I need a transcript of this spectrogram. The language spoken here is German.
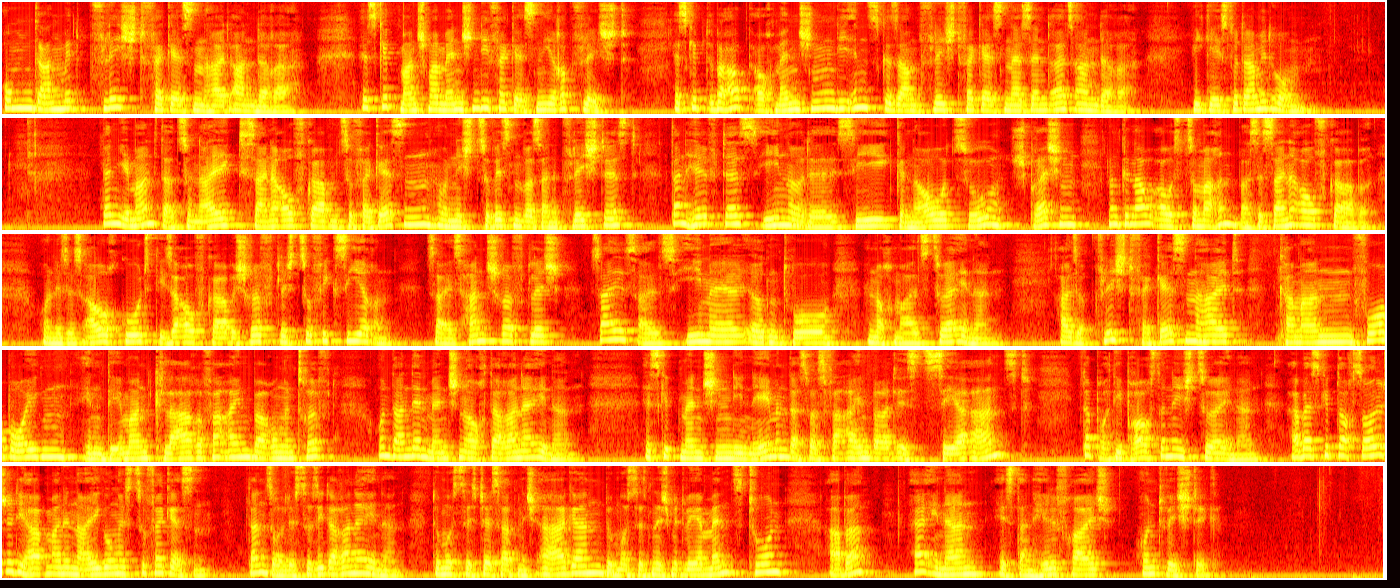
Umgang mit Pflichtvergessenheit anderer. Es gibt manchmal Menschen, die vergessen ihre Pflicht. Es gibt überhaupt auch Menschen, die insgesamt pflichtvergessener sind als andere. Wie gehst du damit um? Wenn jemand dazu neigt, seine Aufgaben zu vergessen und nicht zu wissen, was seine Pflicht ist, dann hilft es, ihn oder sie genau zu sprechen und genau auszumachen, was ist seine Aufgabe. Und es ist auch gut, diese Aufgabe schriftlich zu fixieren, sei es handschriftlich, sei es als E-Mail irgendwo nochmals zu erinnern. Also Pflichtvergessenheit kann man vorbeugen, indem man klare Vereinbarungen trifft und dann den Menschen auch daran erinnern. Es gibt Menschen, die nehmen das, was vereinbart ist, sehr ernst. Die brauchst du nicht zu erinnern. Aber es gibt auch solche, die haben eine Neigung, es zu vergessen dann solltest du sie daran erinnern. Du musst dich deshalb nicht ärgern, du musst es nicht mit Vehemenz tun, aber erinnern ist dann hilfreich und wichtig.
